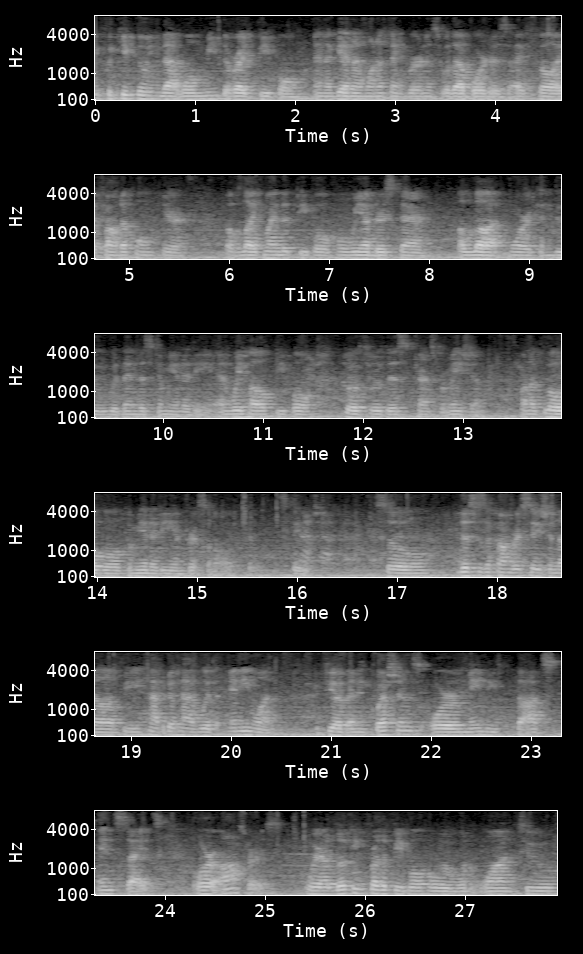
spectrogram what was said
if we keep doing that, we'll meet the right people. And again, I want to thank Burners Without Borders. I feel I found a home here of like-minded people who we understand a lot more can do within this community. And we help people go through this transformation on a global, community, and personal stage. So this is a conversation that I'll be happy to have with anyone. If you have any questions or mainly thoughts, insights, or offers, we're looking for the people who would want to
